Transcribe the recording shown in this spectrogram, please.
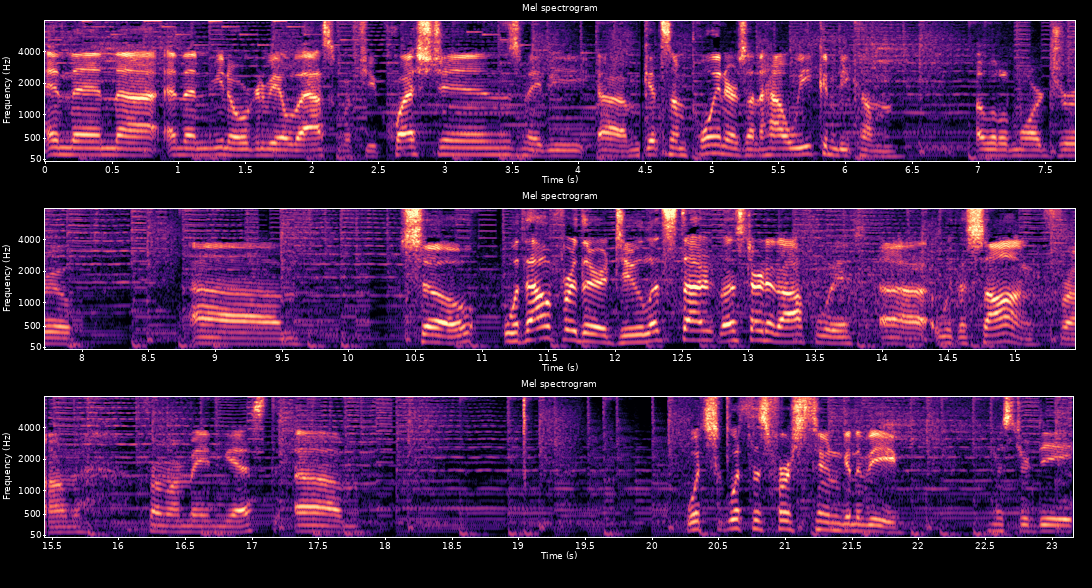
and then uh, and then you know we're gonna be able to ask him a few questions, maybe um, get some pointers on how we can become a little more Drew. Um, so, without further ado, let's start. Let's start it off with uh, with a song from from our main guest. Um, what's what's this first tune gonna be, Mr. D,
